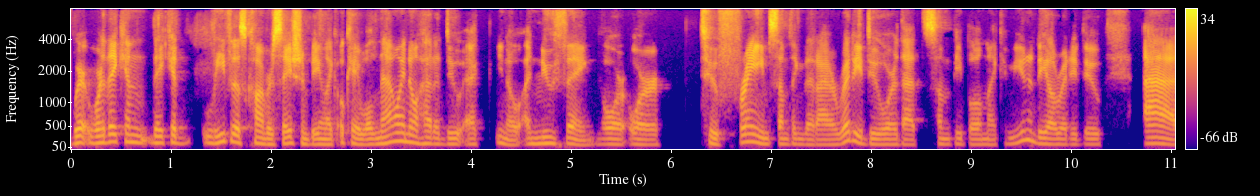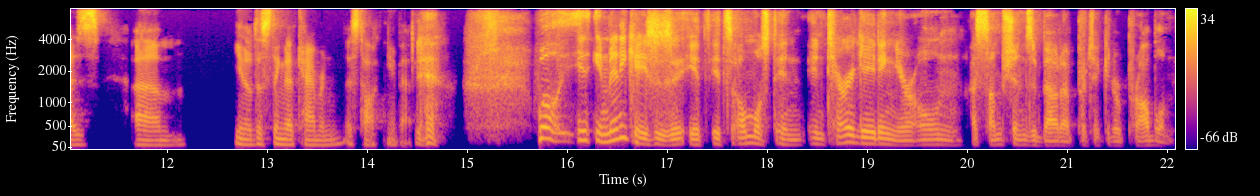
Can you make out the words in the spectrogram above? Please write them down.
where, where they can they could leave this conversation being like okay well now i know how to do you know a new thing or or to frame something that i already do or that some people in my community already do as um you know this thing that cameron is talking about. Yeah. Well in, in many cases it, it's almost in interrogating your own assumptions about a particular problem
